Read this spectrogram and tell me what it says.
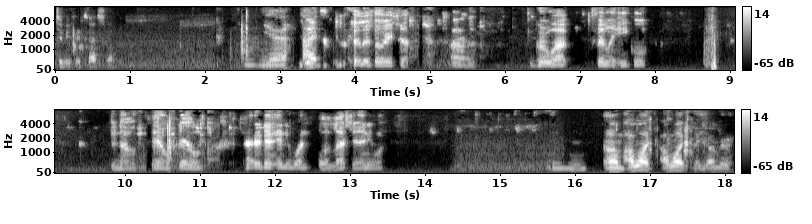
to be successful. Yeah, I I feel as though they should uh, grow up feeling equal. You know, they don't feel better than anyone or less than anyone. hmm Um, I want I want the younger.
